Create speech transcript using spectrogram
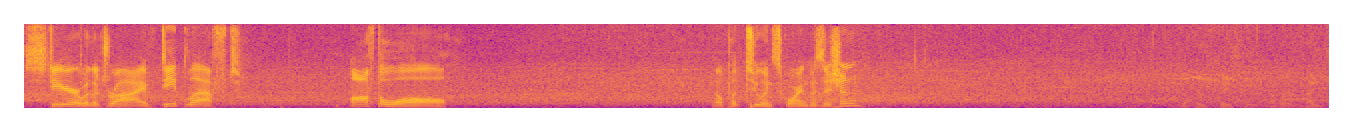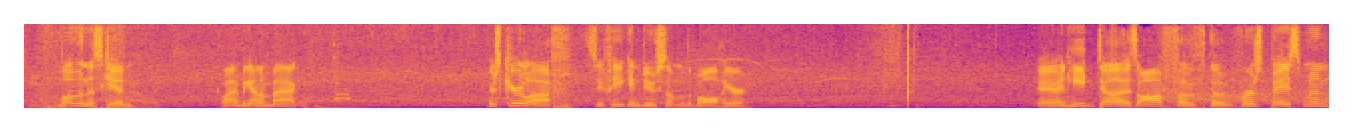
Steer with a drive, deep left, off the wall. They'll put two in scoring position. The first baseman, number 19, Loving this kid. Glad we got him back. Here's Kirilloff. See if he can do something with the ball here. And he does. Off of the first baseman.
